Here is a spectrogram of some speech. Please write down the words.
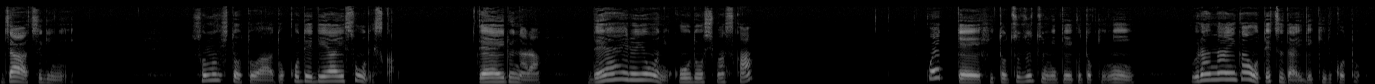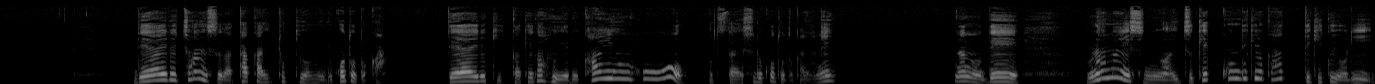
う。じゃあ次にその人とはどこで出会えそうですか？出会えるなら出会えるように行動しますか？こうやって一つずつ見ていくときに占いがお手伝いできること。出会えるチャンスが高い時を見ることとか出会えるきっかけが増える開運法をお伝えすることとかやね。なので占い師にはいつ結婚できるかって聞くより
